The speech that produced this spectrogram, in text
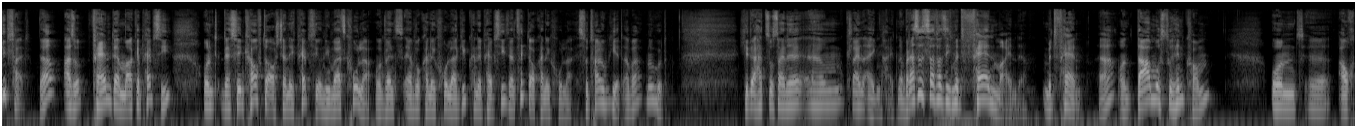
Gibt's halt. Ja? Also Fan der Marke Pepsi und deswegen kauft er auch ständig Pepsi und niemals Cola. Und wenn es irgendwo keine Cola gibt, keine Pepsi, dann trinkt er auch keine Cola. Ist total weird, aber nur gut. Jeder hat so seine ähm, kleinen Eigenheiten. Aber das ist das, was ich mit Fan meine. Mit Fan. Ja? Und da musst du hinkommen und äh, auch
